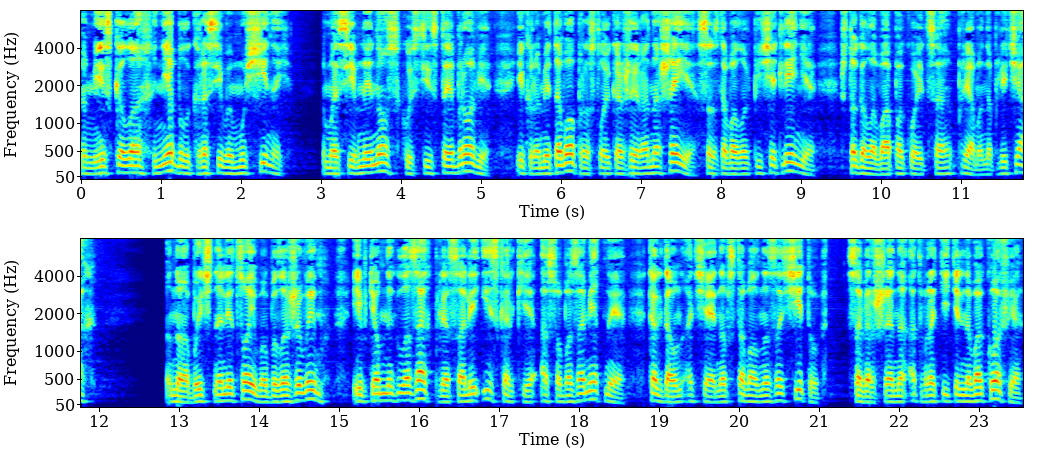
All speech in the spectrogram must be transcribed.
Мискала не был красивым мужчиной. Массивный нос, кустистые брови и, кроме того, прослойка жира на шее создавала впечатление, что голова покоится прямо на плечах. Но обычно лицо его было живым, и в темных глазах плясали искорки, особо заметные, когда он отчаянно вставал на защиту совершенно отвратительного кофе,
